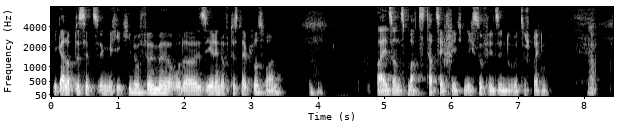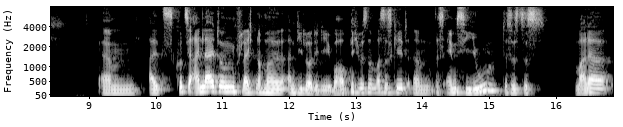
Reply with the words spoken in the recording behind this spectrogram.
Egal, ob das jetzt irgendwelche Kinofilme oder Serien auf Disney Plus waren. Mhm. Weil sonst macht es tatsächlich nicht so viel Sinn, darüber zu sprechen. Ja. Ähm, als kurze Einleitung, vielleicht nochmal an die Leute, die überhaupt nicht wissen, um was es geht. Ähm, das MCU, das ist das meiner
